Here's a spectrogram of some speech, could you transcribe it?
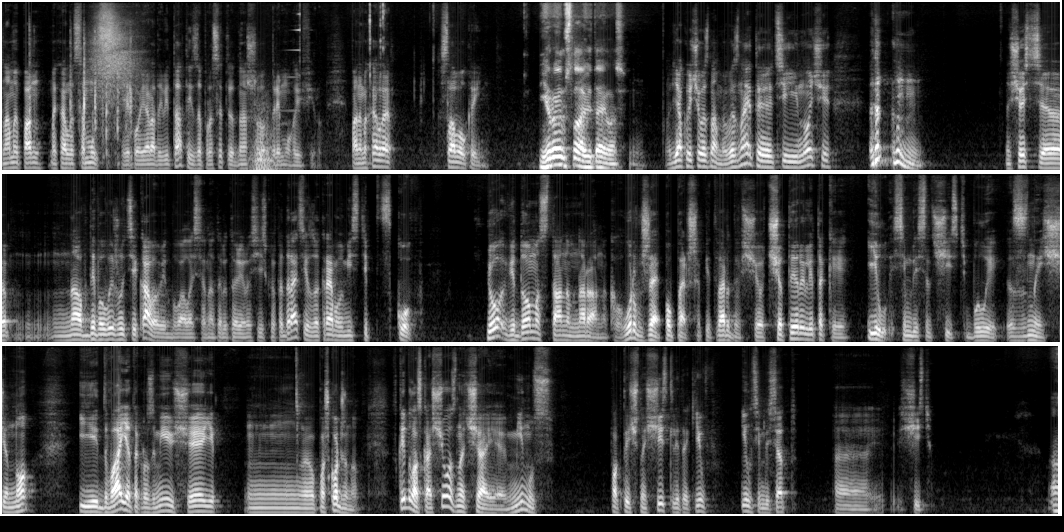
З нами пан Михайло Самуць, якого я радий вітати і запросити до нашого прямого ефіру. Пане Михайле, слава Україні! Героям слава вітаю вас. Дякую, що ви з нами. Ви знаєте, цієї ночі щось е, навдивовижу цікаве відбувалося на території Російської Федерації, зокрема в місті Псков. Що відомо станом на ранок? ГУР вже, по-перше, підтвердив, що чотири літаки Іл-76 були знищено, і два, я так розумію, ще й пошкоджено. Скажіть, будь ласка, що означає мінус фактично шість літаків Іл-76?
